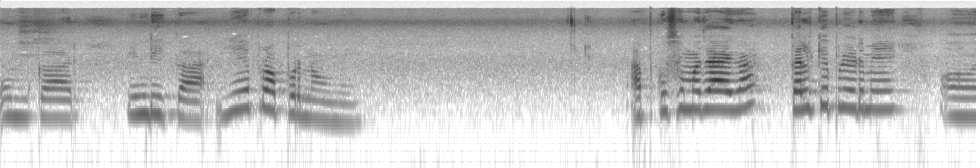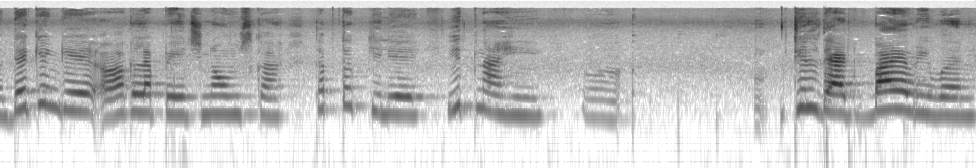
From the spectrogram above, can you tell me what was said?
ओमकार, इंडिका, ये प्रॉपर नाउन है। आपको समझ आएगा? कल के पीरियड में देखेंगे अगला पेज नाउन्स का। तब तक के लिए इतना ही till that bye everyone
